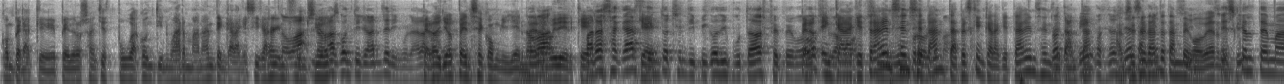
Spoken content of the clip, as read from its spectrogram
com per a que Pedro Sánchez puga continuar manant encara que siga en No va, no funcions. va a continuar de ninguna però jo pense com Guillem. No però va, vull dir que, van a sacar que, 180 y pico diputados PP Vox. però encara que traguen sin ningún 170, problema. però és que encara que traguen 170, también, con 170 amb 170 també sí. governen. És que el tema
